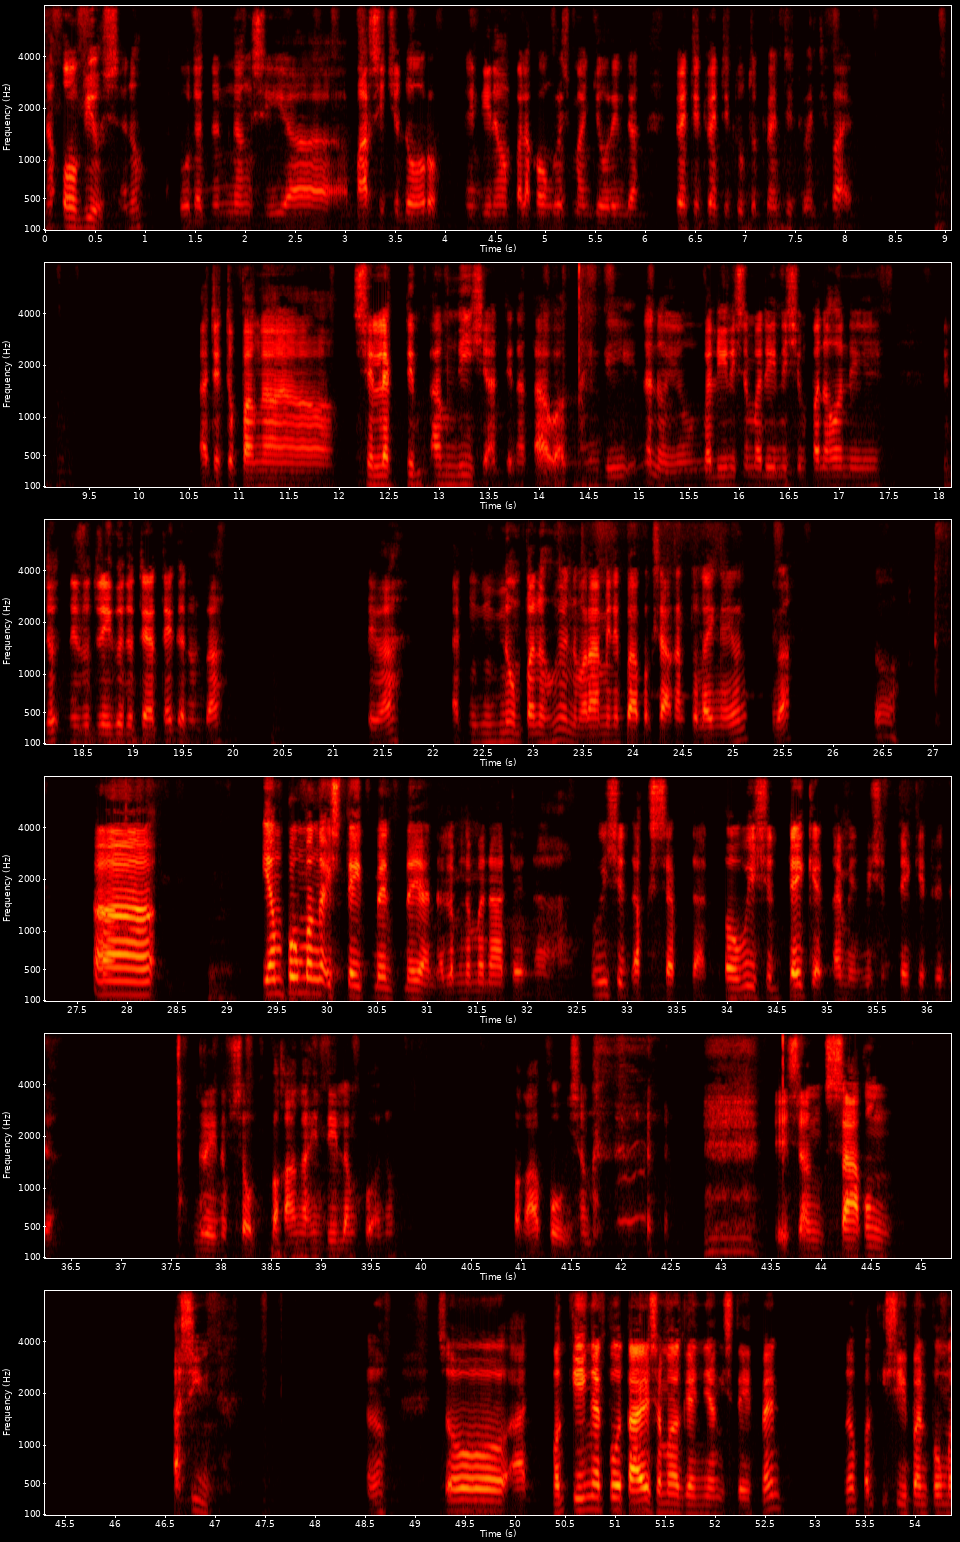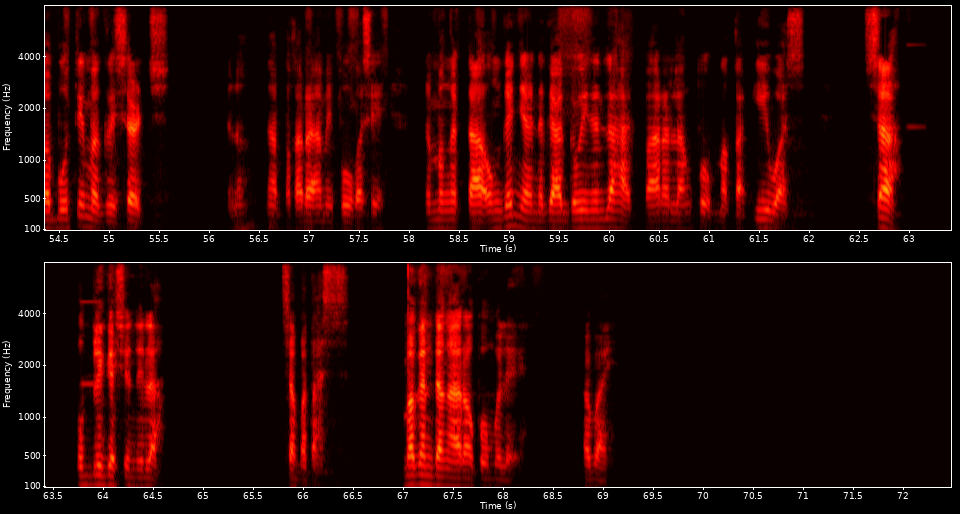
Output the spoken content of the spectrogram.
na obvious. Ano? Tulad nun ng si uh, Marcy Chodoro, na hindi naman pala congressman during the 2022 to 2025. At ito pang ah, selective amnesia ang tinatawag na hindi ano yung malinis na malinis yung panahon ni Du- ni Rodrigo Duterte ganun ba? 'Di ba? At noong panahon yun, marami nagbabagsakan tulay ngayon, 'di ba? So, ah yan pong mga statement na yan, alam naman natin na we should accept that or we should take it. I mean, we should take it with a grain of salt. Baka nga hindi lang po ano. Baka po isang isang sakong asin. Ano? So, at mag-ingat po tayo sa mga ganyang statement. No, pag-isipan pong mabuti, mag-research. Ano? Napakarami po kasi ng mga taong ganyan na gagawin ng lahat para lang po makaiwas sa obligasyon nila sa batas. Magandang araw po muli. Bye-bye.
